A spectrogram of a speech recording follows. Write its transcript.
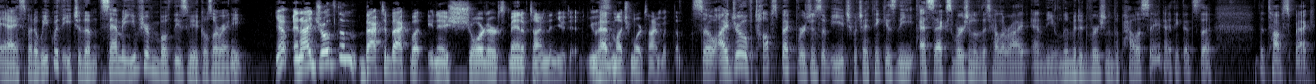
Uh, I spent a week with each of them. Sammy, you've driven both these vehicles already. Yep, and I drove them back to back, but in a shorter span of time than you did. You had much more time with them. So I drove top spec versions of each, which I think is the SX version of the Telluride and the limited version of the Palisade. I think that's the the top spec.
